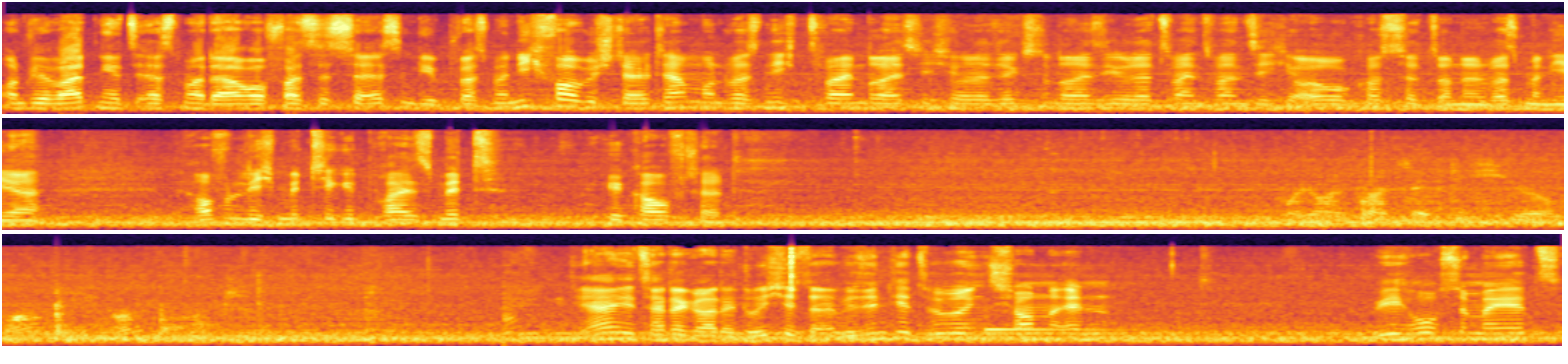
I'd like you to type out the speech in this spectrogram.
Und wir warten jetzt erstmal darauf, was es zu essen gibt. Was wir nicht vorbestellt haben und was nicht 32 oder 36 oder 22 Euro kostet, sondern was man hier hoffentlich mit Ticketpreis mit gekauft hat. Ja, jetzt hat er gerade durchgesagt. Wir sind jetzt übrigens schon in. Wie hoch sind wir jetzt?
